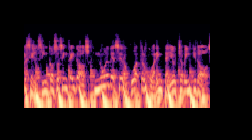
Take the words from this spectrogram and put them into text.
Es el 562-904-4822.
